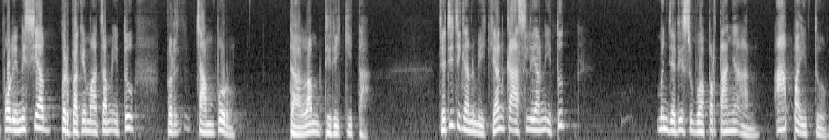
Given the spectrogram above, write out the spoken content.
Polinesia berbagai macam itu bercampur dalam diri kita jadi dengan demikian keaslian itu menjadi sebuah pertanyaan. Apa itu?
